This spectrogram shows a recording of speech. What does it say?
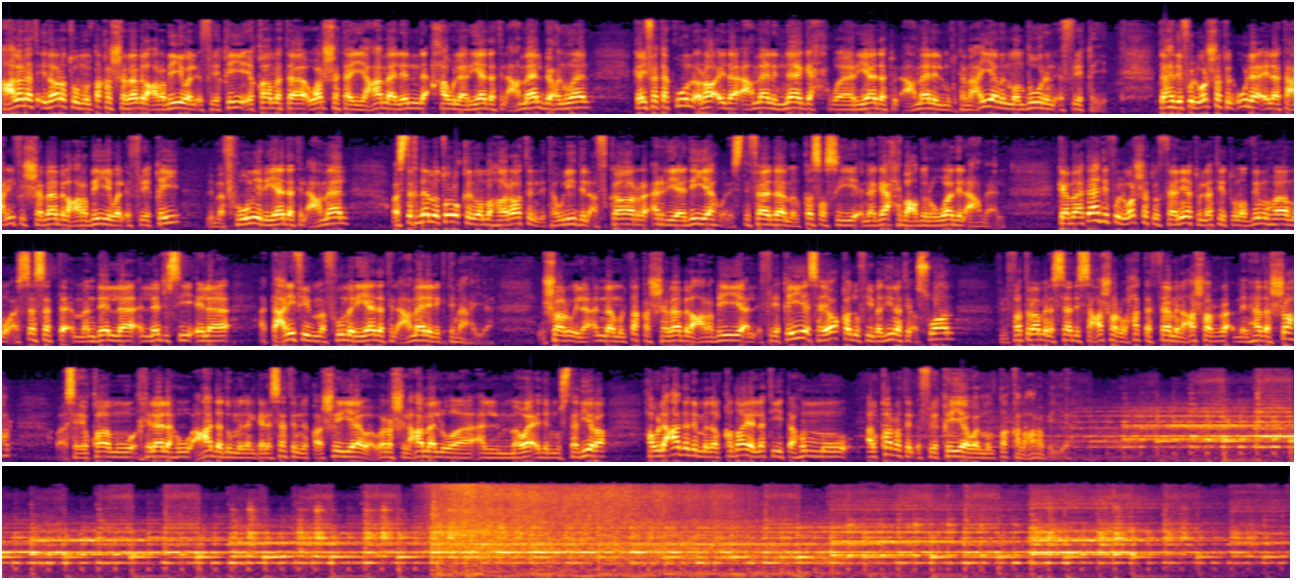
أعلنت إدارة ملتقى الشباب العربي والإفريقي إقامة ورشتي عمل حول ريادة الأعمال بعنوان كيف تكون رائد أعمال ناجح وريادة الأعمال المجتمعية من منظور إفريقي. تهدف الورشة الأولى إلى تعريف الشباب العربي والإفريقي بمفهوم ريادة الأعمال واستخدام طرق ومهارات لتوليد الأفكار الريادية والاستفادة من قصص نجاح بعض رواد الأعمال. كما تهدف الورشة الثانية التي تنظمها مؤسسة مانديلا ليجسي إلى التعريف بمفهوم ريادة الأعمال الاجتماعية. يشار إلى أن ملتقى الشباب العربي الإفريقي سيعقد في مدينة أسوان في الفترة من السادس عشر وحتى الثامن عشر من هذا الشهر وسيقام خلاله عدد من الجلسات النقاشية وورش العمل والموائد المستديرة حول عدد من القضايا التي تهم القارة الإفريقية والمنطقة العربية.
